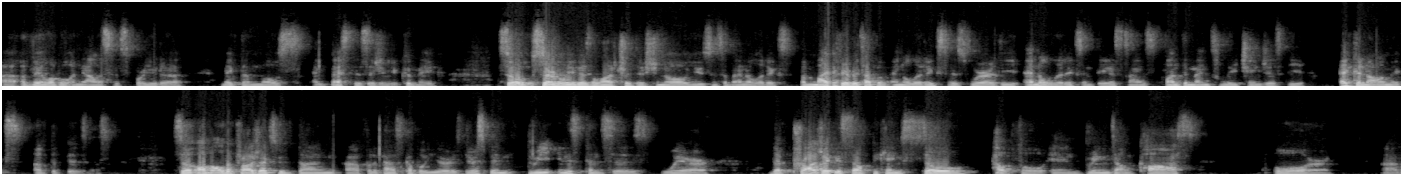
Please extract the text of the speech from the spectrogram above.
uh, available analysis for you to make the most and best decision you could make. So certainly there's a lot of traditional uses of analytics, but my favorite type of analytics is where the analytics and data science fundamentally changes the economics of the business. So of all the projects we've done uh, for the past couple of years, there's been three instances where the project itself became so helpful in bringing down costs, or uh,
